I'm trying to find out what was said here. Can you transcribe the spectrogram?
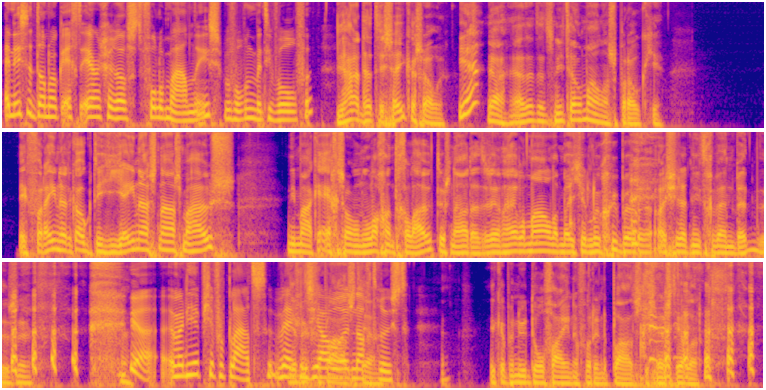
En is het dan ook echt erger als het volle maan is? Bijvoorbeeld met die wolven? Ja, dat is zeker zo. Ja? Ja, ja dat, dat is niet helemaal een sprookje. Ik, voorheen had ik ook de hyena's naast mijn huis. Die maken echt zo'n lachend geluid. Dus nou, dat is helemaal een beetje luguber als je dat niet gewend bent. Dus eh, Ja, maar die heb je verplaatst wegens jouw eh, ja. nachtrust. ik heb er nu dolfijnen voor in de plaats. Die zijn stiller.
